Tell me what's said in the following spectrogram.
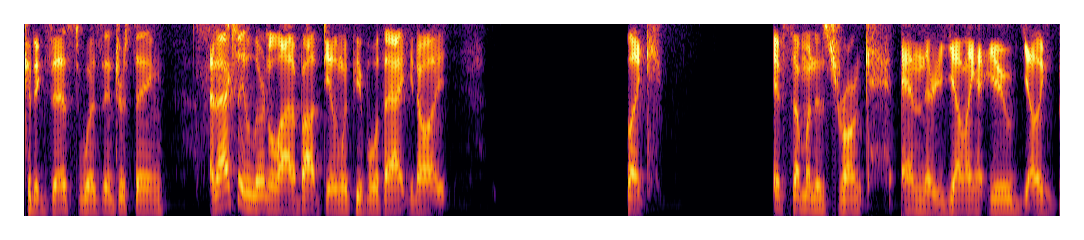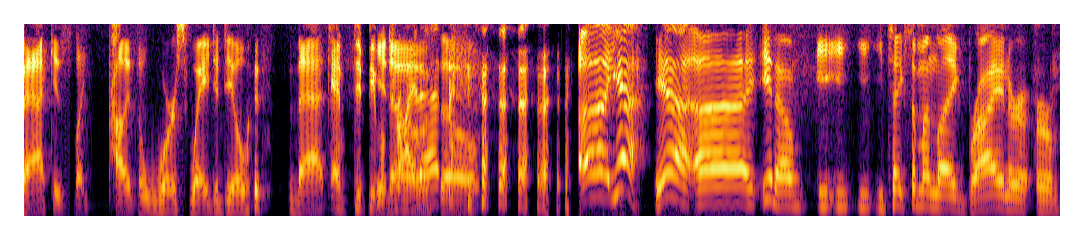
could exist was interesting. And I actually learned a lot about dealing with people with that. You know, like if someone is drunk and they're yelling at you, yelling back is like probably the worst way to deal with that. And did people you know? try that? So, uh, yeah, yeah. Uh, you know, you, you, you take someone like Brian or or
